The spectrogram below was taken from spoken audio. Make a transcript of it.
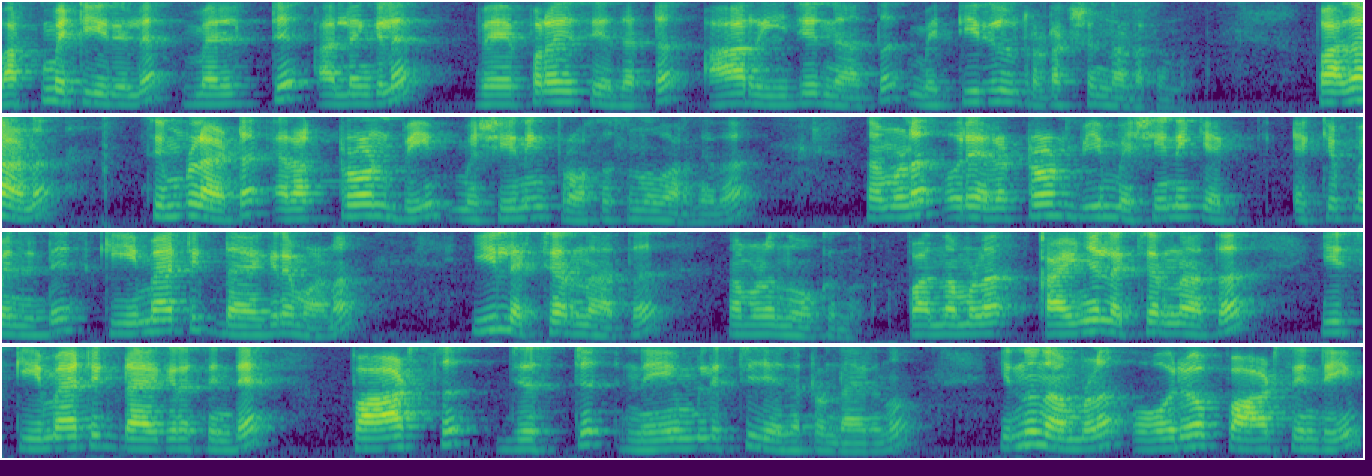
വർക്ക് മെറ്റീരിയൽ മെൽറ്റ് അല്ലെങ്കിൽ വേപ്പറൈസ് ചെയ്തിട്ട് ആ റീജിയനകത്ത് മെറ്റീരിയൽ റിഡക്ഷൻ നടക്കുന്നു. അപ്പോൾ അതാണ് സിമ്പിളായിട്ട് ഇലക്ട്രോൺ ബീം മെഷീനിങ് പ്രോസസ്സ് എന്ന് പറഞ്ഞത്. നമ്മൾ ഒരു ഇലക്ട്രോൺ ബീം മെഷീനിങ് എക്യുപ്മെന്റിന്റെ സ്കീമാറ്റിക് ഡയഗ്രമാണ് ഈ ലെക്ചറിനകത്ത് നമ്മൾ നോക്കുന്നത്. അപ്പം നമ്മൾ കഴിഞ്ഞ ലെക്ചറിനകത്ത് ഈ സ്കീമാറ്റിക് ഡയഗ്രത്തിന്റെ പാർട്സ് ജസ്റ്റ് നെയിം ലിസ്റ്റ് ചെയ്തിട്ടുണ്ടായിരുന്നു. ഇന്ന് നമ്മൾ ഓരോ പാർട്സിന്റെയും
